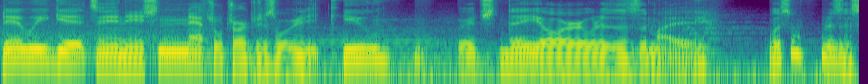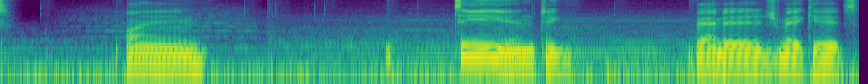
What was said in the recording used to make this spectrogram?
Did we get any satchel charges? What We're need Q, which they are. What is this? My whistle? What is this? Wine. TNT. Bandage, make it.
